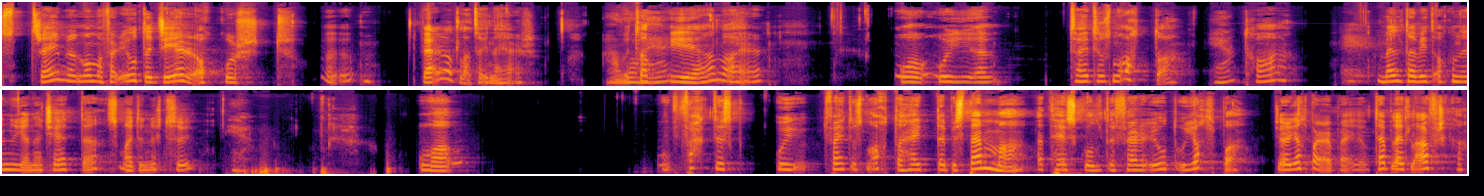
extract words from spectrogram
streimer må man får ut og gjør akkurat uh, hver la tøyne her. Han var her? Ja, han var her. Og i uh, 2008, ja. ta, meldte vi dere inn i en kjete som heter Nyttsøy. Ja. Og faktisk i 2008 heit de bestemma at de skulle fære ut og hjelpa, gjøre hjelpararbeid, og det ble til Afrika.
